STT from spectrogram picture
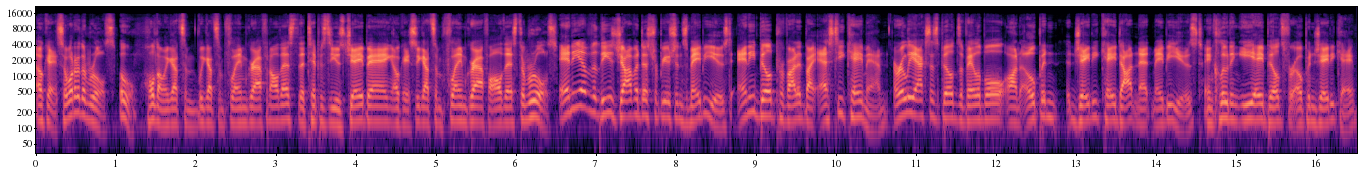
Okay, so what are the rules? Oh, hold on, we got some we got some flame graph and all this. The tip is to use JBang. Okay, so you got some flame graph, all this. The rules. Any of these Java distributions may be used. Any build provided by SDK man. Early access builds available on openjdk.net may be used, including EA builds for OpenJDK.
